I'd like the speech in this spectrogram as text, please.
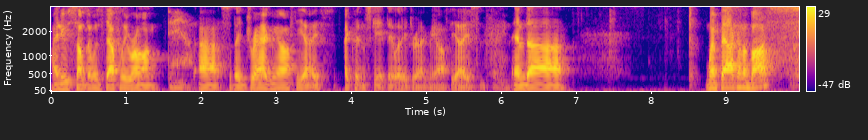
I knew something was definitely wrong. Damn. Uh, so they dragged me off the ice. I couldn't skate. They literally dragged me off the ice and uh, went back on the bus,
